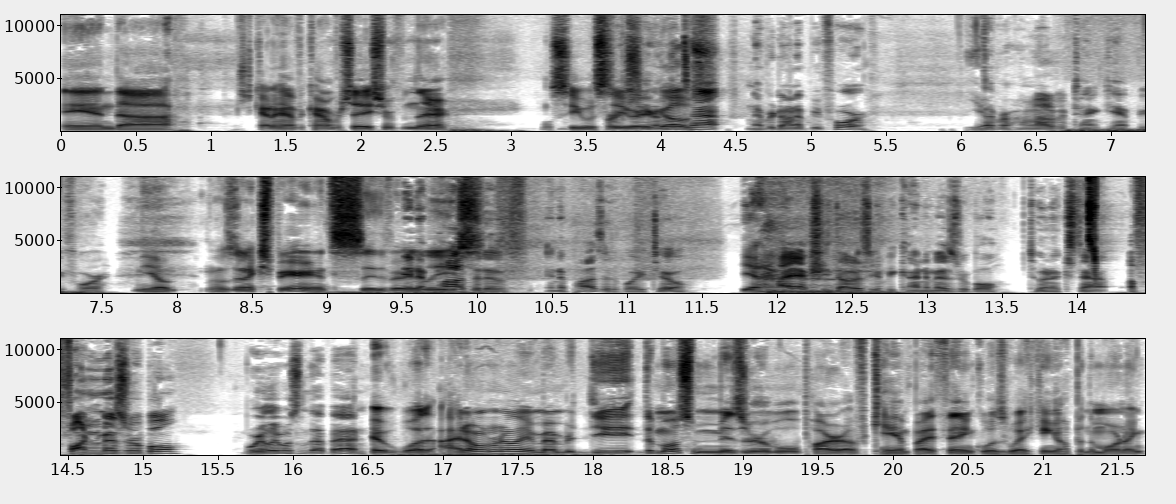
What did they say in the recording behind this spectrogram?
and uh, just kind of have a conversation from there. We'll see. We'll see First where it goes. Never done it before. Never hung out of a tent camp before. Yep, it was an experience. Say the very In a positive, in a positive way too. Yeah, I actually thought it was gonna be kind of miserable to an extent. A fun miserable. Really wasn't that bad. It was. I don't really remember the the most miserable part of camp. I think was waking up in the morning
